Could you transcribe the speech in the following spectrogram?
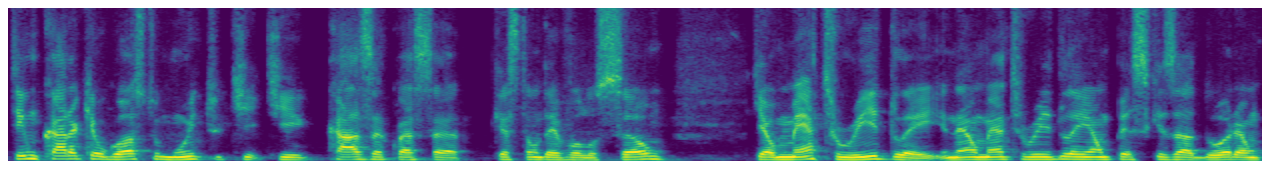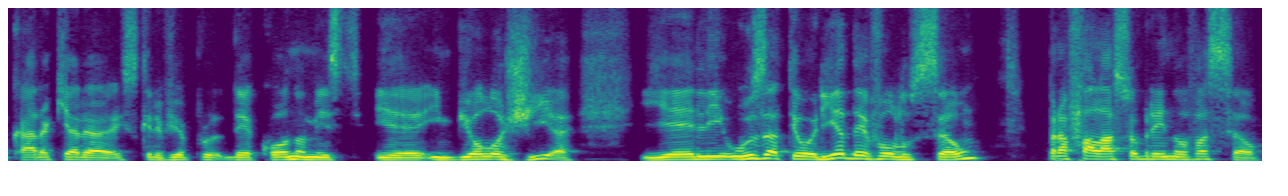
tem um cara que eu gosto muito que, que casa com essa questão da evolução, que é o Matt Ridley, né? O Matt Ridley é um pesquisador, é um cara que era escrevia para The Economist em biologia e ele usa a teoria da evolução para falar sobre a inovação.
